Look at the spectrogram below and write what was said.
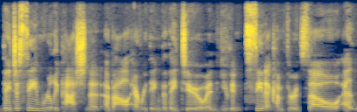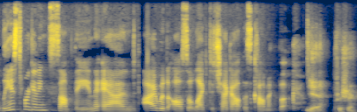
They just seem really passionate about everything that they do, and you can see that come through. So at least we're getting something, and I would also like to check out this comic book. Yeah, for sure.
